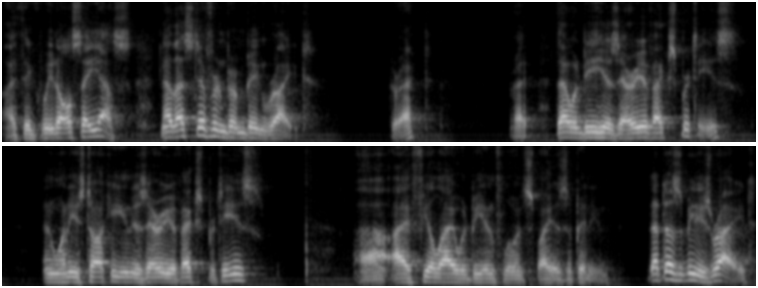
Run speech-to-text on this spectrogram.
I think we'd all say yes. Now that's different from being right, correct? Right. That would be his area of expertise. And when he's talking in his area of expertise, uh, I feel I would be influenced by his opinion. That doesn't mean he's right.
